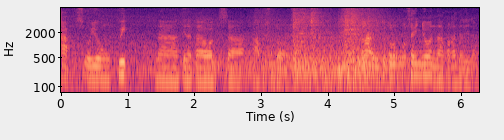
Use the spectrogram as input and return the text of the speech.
apps o yung quick na tinatawag sa App Store. Tara, ituturo ko sa inyo, napakadali lang.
